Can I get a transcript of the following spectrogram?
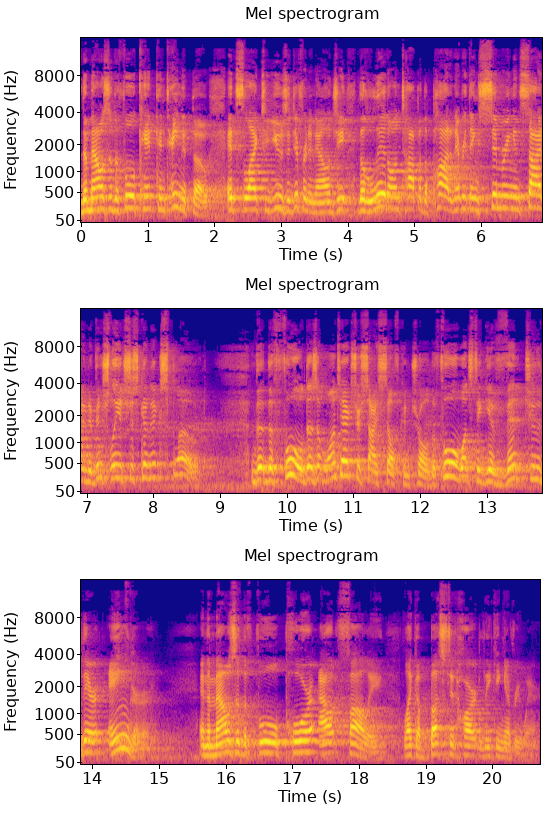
The mouths of the fool can't contain it, though. It's like, to use a different analogy, the lid on top of the pot and everything simmering inside, and eventually it's just going to explode. The, the fool doesn't want to exercise self control. The fool wants to give vent to their anger. And the mouths of the fool pour out folly like a busted heart leaking everywhere.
